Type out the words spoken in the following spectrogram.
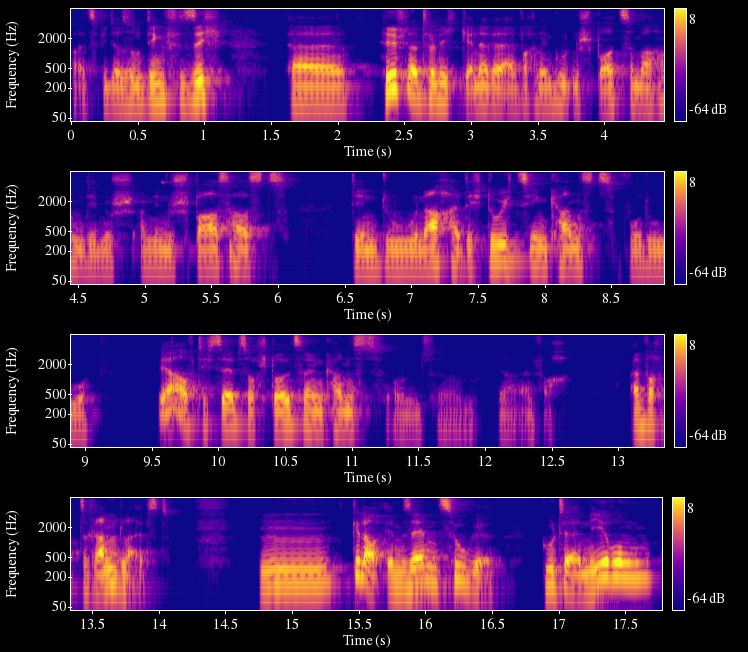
weil es wieder so ein Ding für sich. Äh, hilft natürlich generell einfach einen guten Sport zu machen, den du, an dem du Spaß hast, den du nachhaltig durchziehen kannst, wo du ja auf dich selbst auch stolz sein kannst und ähm, ja, einfach, einfach dran bleibst. Mhm, genau, im selben Zuge. Gute Ernährung,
